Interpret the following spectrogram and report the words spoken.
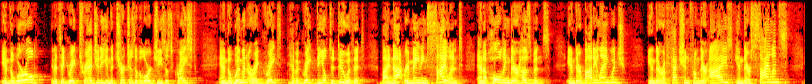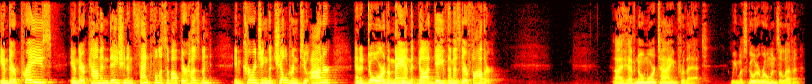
in the world, and it's a great tragedy in the churches of the Lord Jesus Christ, and the women are a great, have a great deal to do with it by not remaining silent and upholding their husbands in their body language, in their affection from their eyes, in their silence, in their praise, in their commendation and thankfulness about their husband, encouraging the children to honor and adore the man that God gave them as their father. I have no more time for that. We must go to Romans 11.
